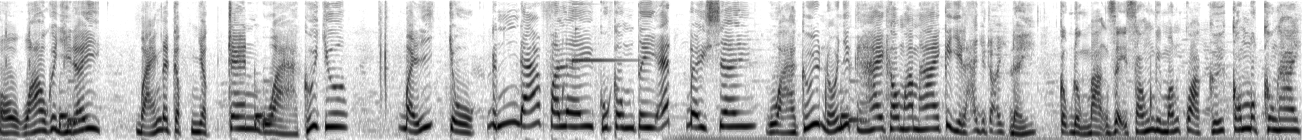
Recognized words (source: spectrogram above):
Ồ wow cái gì đây? Bạn đã cập nhật trend quà cưới chưa? Bảy chuột đính đá pha lê của công ty SBC Quà cưới nổi nhất 2022 Cái gì lạ vậy trời? Đấy, cộng đồng mạng dậy sóng vì món quà cưới có 102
